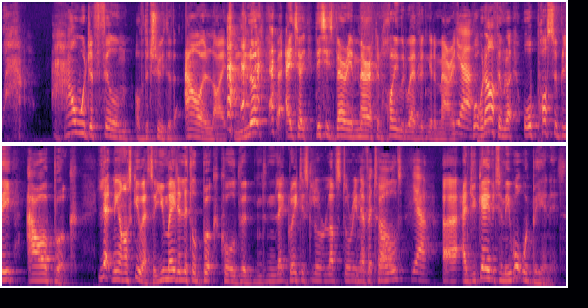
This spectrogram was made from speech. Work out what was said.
h- How would a film of the truth of our life look? so this is very American Hollywood way of looking at a marriage. Yeah. What would our film look like? Or possibly our book? Let me ask you, Esther. You made a little book called "The Greatest Love Story Never, Never Told. Told." Yeah. Uh, and you gave it to me. What would be in it?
